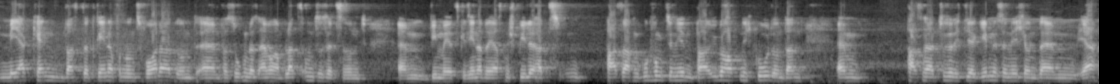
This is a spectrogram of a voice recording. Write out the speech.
mehr kennen, was der Trainer von uns fordert und ähm, versuchen das einfach am Platz umzusetzen. Und ähm, wie man jetzt gesehen hat, der ersten Spiele hat ein paar Sachen gut funktioniert, ein paar überhaupt nicht gut und dann ähm, passen halt zusätzlich die Ergebnisse nicht. Und ähm, ja,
